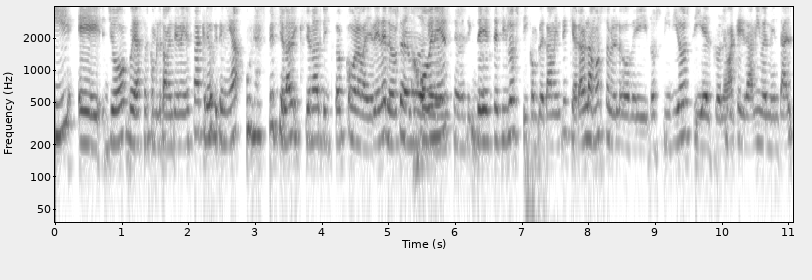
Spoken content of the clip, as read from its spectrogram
Y eh, yo voy a ser completamente honesta, creo que tenía una especial adicción a TikTok como la mayoría de los jóvenes de este siglo, sí, completamente, que ahora hablamos sobre lo de los vídeos y el problema que da a nivel mental.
